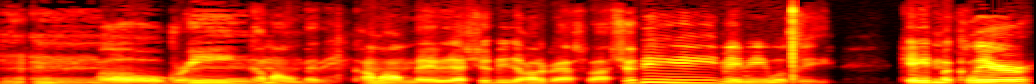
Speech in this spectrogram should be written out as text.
oh, green. Come on, baby. Come on, baby. That should be the autograph spot. Should be. Maybe. We'll see. Cade McClear.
